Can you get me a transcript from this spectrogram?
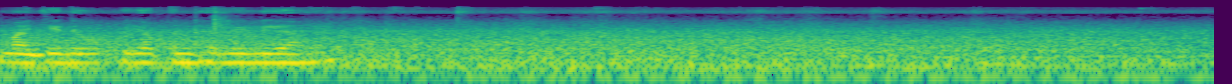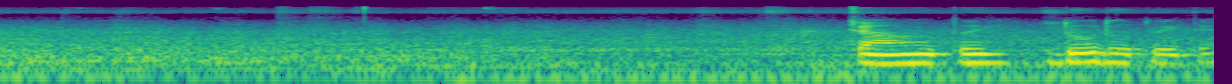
माझी देवपूजा पण झालेली आहे. चहा होतोय दूध होतोय ते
